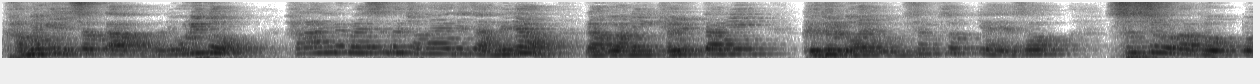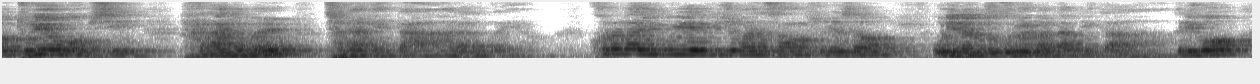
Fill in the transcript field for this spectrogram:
감옥에 있었다. 우리도 하나님의 말씀을 전해야 되지 않느냐라고 하니 결단이 그들로 하여금 샘솟게 해서 스스로가 더욱더 두려움 없이 하나님을 전하겠다라는 거예요. 코로나19의 위중한 상황 속에서 우리는 누구를 만납니까? 그리고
